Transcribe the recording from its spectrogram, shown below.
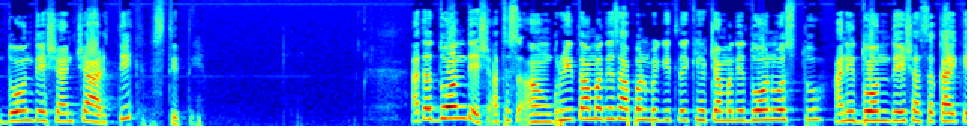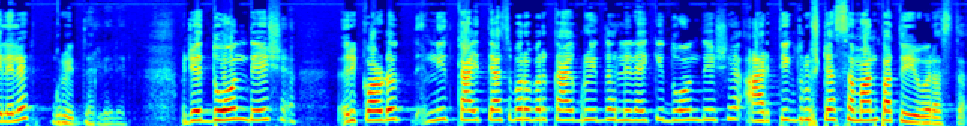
दोन देशांची आर्थिक स्थिती. आता दोन देश आता स- गृहितामध्येच आपण बघितलं की ह्याच्यामध्ये दोन वस्तू आणि दोन देश असं काय केलेले आहेत? गृहित धरलेले आहेत. म्हणजे दोन देश रिकॉर्डनी काय त्याचबरोबर काय गृहित धरलेलं आहे की दोन देश हे आर्थिकदृष्ट्या समान पातळीवर असतात.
